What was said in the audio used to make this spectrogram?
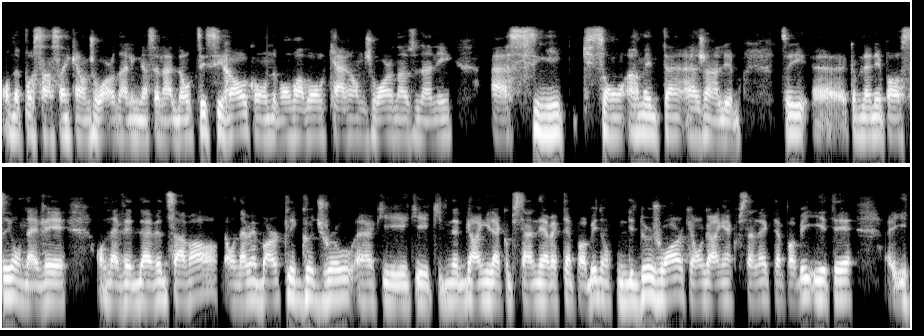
on n'a pas 150 joueurs dans la Ligue nationale. Donc, c'est rare qu'on va avoir 40 joueurs dans une année à signer qui sont en même temps agents libres. Euh, comme l'année passée, on avait, on avait David Savard, on avait Barkley Goodrow qui, qui, qui, venait de gagner la Coupe Stanley avec Tampa Bay. Donc, les deux joueurs qui ont gagné la Coupe Stanley avec Tampa Bay, ils étaient, ils,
